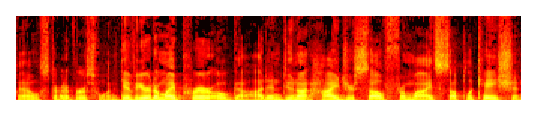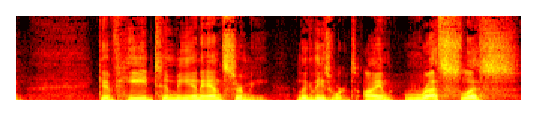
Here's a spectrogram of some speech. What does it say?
well, we'll start at verse 1. Give ear to my prayer, O God, and do not hide yourself from my supplication. Give heed to me and answer me. Look at these words I am restless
